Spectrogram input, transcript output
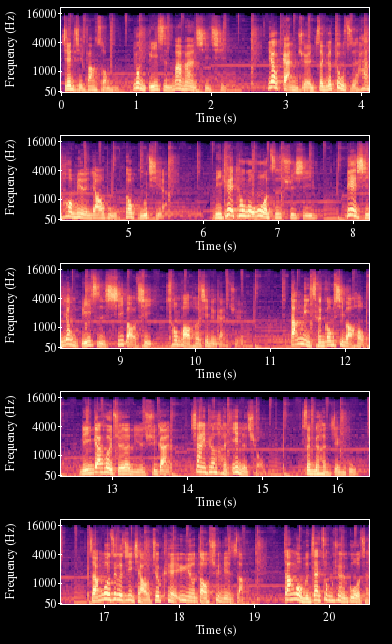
肩颈放松，用鼻子慢慢吸气，要感觉整个肚子和后面的腰部都鼓起来。你可以透过卧姿屈膝练习用鼻子吸饱气，充饱核心的感觉。当你成功吸饱后，你应该会觉得你的躯干像一颗很硬的球，整个很坚固。掌握这个技巧就可以运用到训练上。当我们在重训的过程，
